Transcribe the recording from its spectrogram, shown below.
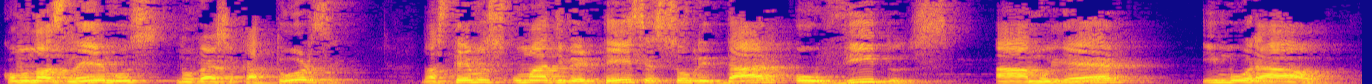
Como nós lemos no verso 14, nós temos uma advertência sobre dar ouvidos à mulher imoral,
